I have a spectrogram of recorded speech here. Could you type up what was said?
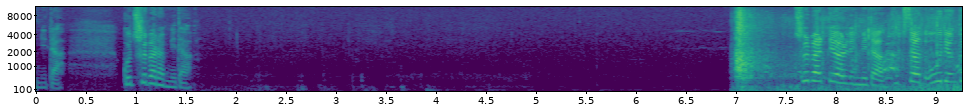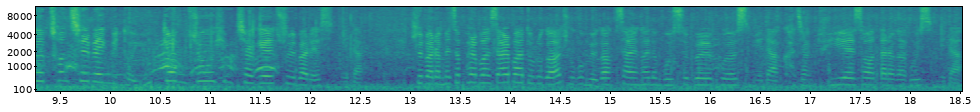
있습니다. 곧 출발합니다. 출발대 열립니다. 국산 5등급 1700m 6경주 힘차게 출발했습니다. 출발하면서 8번 살바도르가 조금 외곽 사행하는 모습을 보였습니다. 가장 뒤에서 따라가고 있습니다.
